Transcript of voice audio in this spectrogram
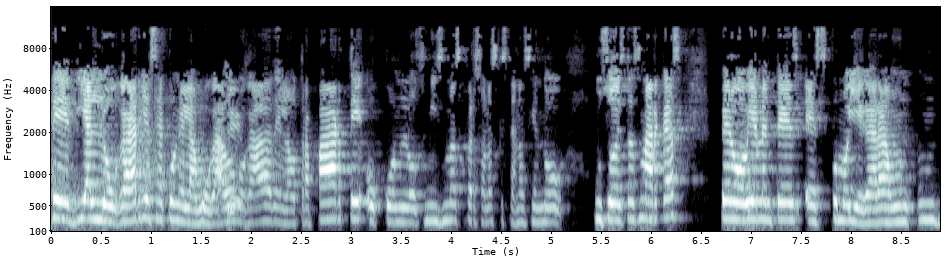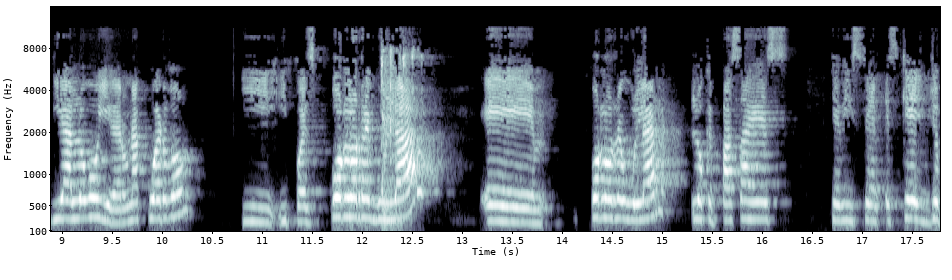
de, dialogar, ya sea con el abogado o abogada de la otra parte o con las mismas personas que están haciendo uso de estas marcas, pero obviamente es, es como llegar a un, un, diálogo, llegar a un acuerdo y, y pues por lo regular, eh, por lo regular, lo que pasa es que dicen, es que yo,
